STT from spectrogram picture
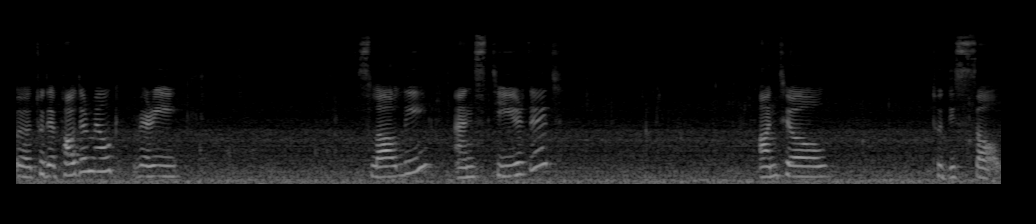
uh, to the powder milk very slowly and stirred it until to dissolve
